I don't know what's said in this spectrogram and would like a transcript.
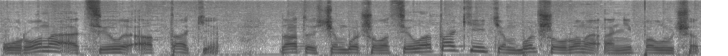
урона от силы атаки. Да, то есть чем больше у вас сила атаки, тем больше урона они получат.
